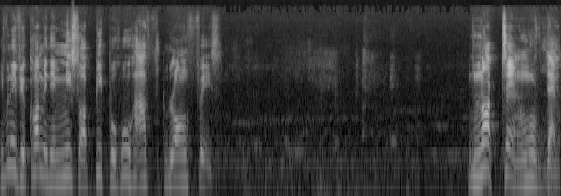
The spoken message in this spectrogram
Even if you come in the midst of people who have long face. Nothing move them.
